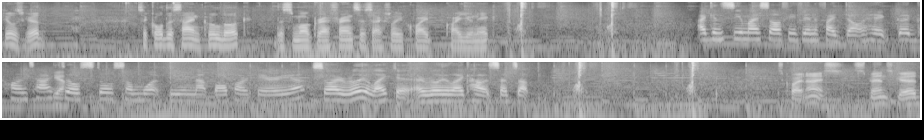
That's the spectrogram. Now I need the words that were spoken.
Feels good. It's a cool design, cool look. The smoke reference is actually quite quite unique. I can see myself even if I don't hit good contact, Yeah. it'll still somewhat be in that ballpark area. So I really like it. I really like how it sets up. It's quite nice. Spins good.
